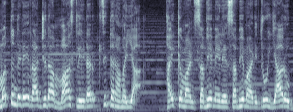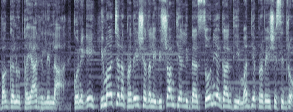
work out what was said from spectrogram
ಮತ್ತೊಂದೆಡೆ ರಾಜ್ಯದ ಮಾಸ್ ಲೀಡರ್ ಸಿದ್ದರಾಮಯ್ಯ. ಹೈಕಮಾಂಡ್ ಸಭೆ ಮೇಲೆ ಸಭೆ ಮಾಡಿದ್ರೂ ಯಾರೂ ಬಗ್ಗಲು ತಯಾರಿರಲಿಲ್ಲ. ಕೊನೆಗೆ ಹಿಮಾಚಲ ಪ್ರದೇಶದಲ್ಲಿ ವಿಶ್ರಾಂತಿಯಲ್ಲಿದ್ದ ಸೋನಿಯಾ ಗಾಂಧಿ ಮಧ್ಯ ಪ್ರವೇಶಿಸಿದ್ರು.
